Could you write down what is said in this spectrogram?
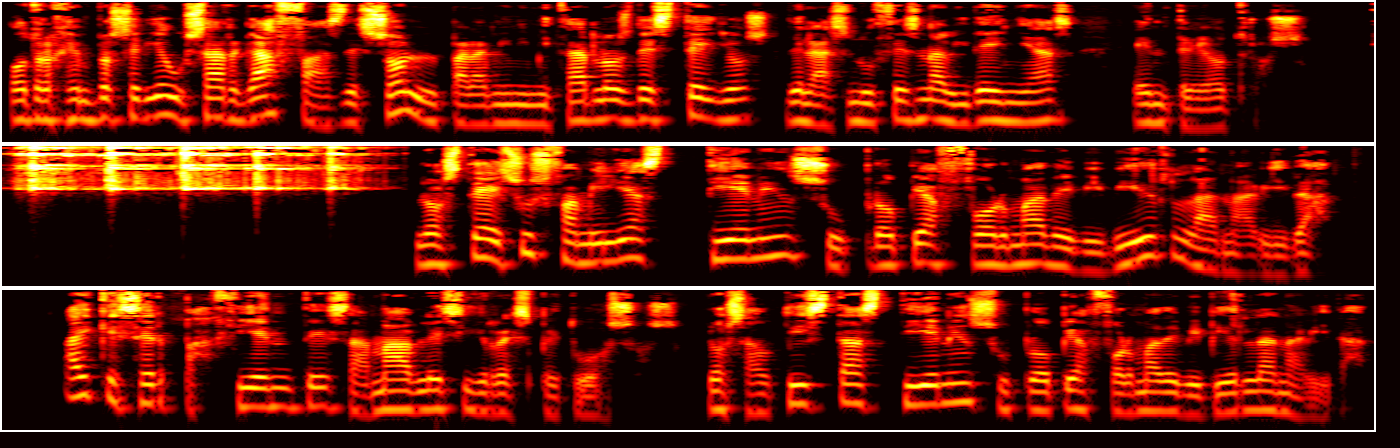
Otro ejemplo sería usar gafas de sol para minimizar los destellos de las luces navideñas, entre otros. Los TEA y sus familias tienen su propia forma de vivir la Navidad. Hay que ser pacientes, amables y respetuosos. Los autistas tienen su propia forma de vivir la Navidad.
